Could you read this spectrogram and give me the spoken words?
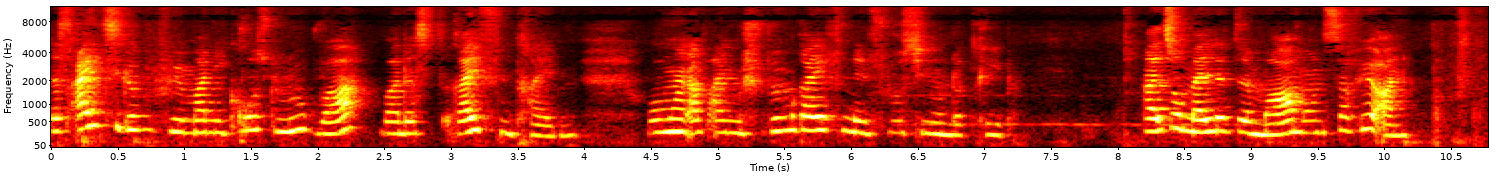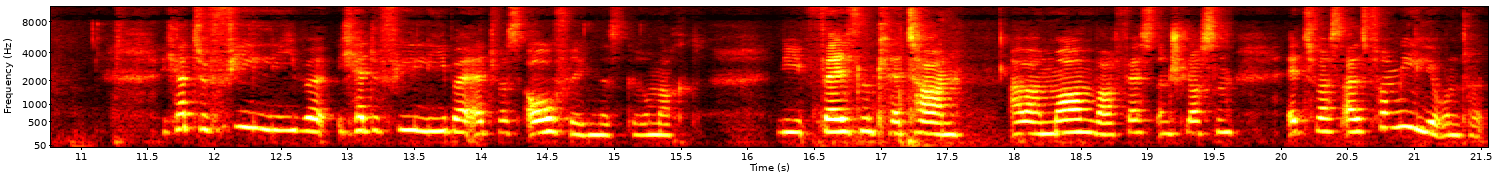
Das einzige, wofür Mani groß genug war, war das Reifentreiben, wo man auf einem Schwimmreifen den Fluss hinuntertrieb. Also meldete Mom uns dafür an. Ich hatte viel lieber, ich hätte viel lieber etwas Aufregendes gemacht, wie Felsen klettern. Aber Mom war fest entschlossen, etwas als Familie unter,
